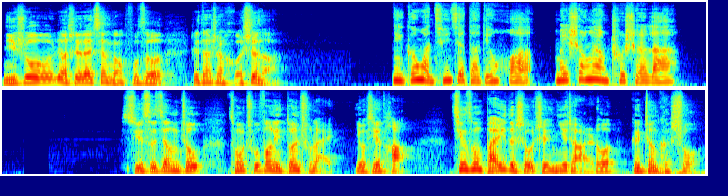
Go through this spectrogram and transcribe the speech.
你说让谁来香港负责这摊事合适呢？”你跟婉清姐打电话没商量出谁来？许思将粥从厨房里端出来，有些烫，轻松白玉的手指捏着耳朵，跟张可说。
